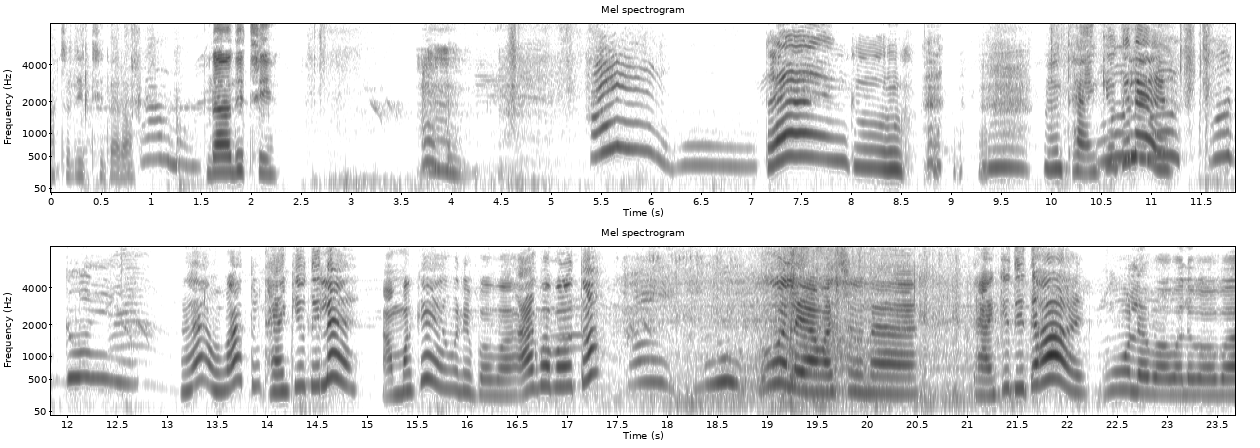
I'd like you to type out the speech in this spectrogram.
আচ্ছা দিচ্ছি দাঁড়াও। দাঁড়া দিচ্ছি। থ্যাংক ইউ থ্যাংক ইউ দিলে? হ্যাঁ বাবা তুমি থ্যাংক ইউ দিলে? আমাকে ওরে বাবা। একবার বলো তো? বলে আমার শোনা থ্যাংক ইউ দিতে হয়? বলে বাবা বলে বাবা।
